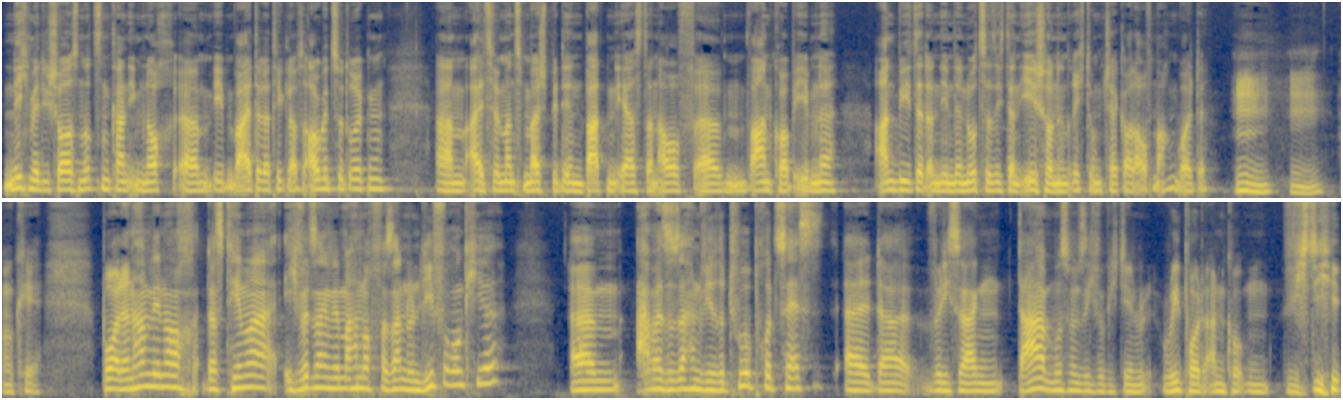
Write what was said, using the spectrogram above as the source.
nicht mehr die Chance nutzen kann, ihm noch ähm, eben weitere Artikel aufs Auge zu drücken, ähm, als wenn man zum Beispiel den Button erst dann auf ähm, Warenkorb-Ebene anbietet, an dem der Nutzer sich dann eh schon in Richtung Checkout aufmachen wollte. Hm, hm, okay. Boah, dann haben wir noch das Thema, ich würde sagen, wir machen noch Versand und Lieferung hier. Ähm, aber so Sachen wie Retourprozess, äh, da würde ich sagen, da muss man sich wirklich den Report angucken, wie die,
